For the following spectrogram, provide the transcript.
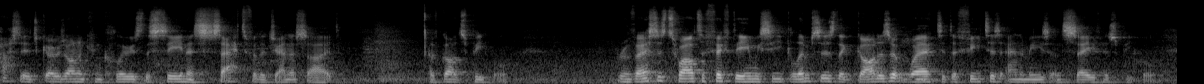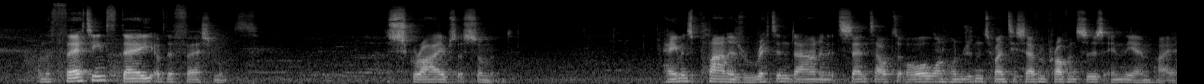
Passage goes on and concludes the scene is set for the genocide of God's people. From verses 12 to 15, we see glimpses that God is at work to defeat his enemies and save his people. On the 13th day of the first month, the scribes are summoned. Haman's plan is written down and it's sent out to all 127 provinces in the empire.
